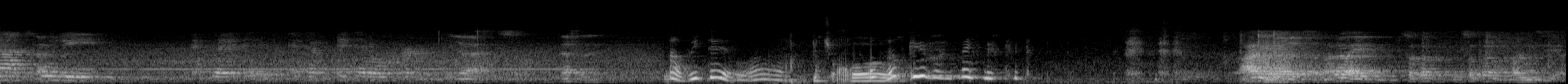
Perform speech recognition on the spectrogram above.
Not fully hetero. Yeah, definitely. Ah, video. Ah. Bicho. Oh, das geht. Ich bin gut. علي الثمرة أي بتصدر بتصدر منزلية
